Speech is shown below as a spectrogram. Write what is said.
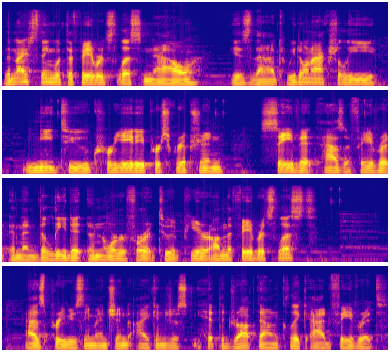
The nice thing with the favorites list now is that we don't actually need to create a prescription, save it as a favorite, and then delete it in order for it to appear on the favorites list. As previously mentioned, I can just hit the drop down, click add favorite,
